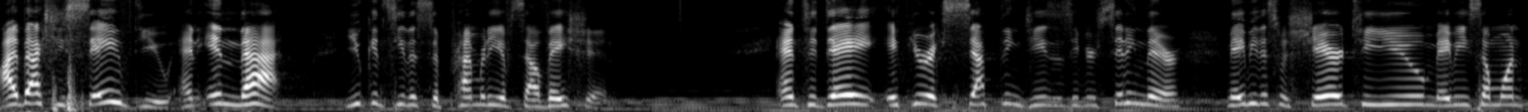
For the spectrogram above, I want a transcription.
I've actually saved you, and in that, you can see the supremacy of salvation. And today, if you're accepting Jesus, if you're sitting there, maybe this was shared to you, maybe someone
